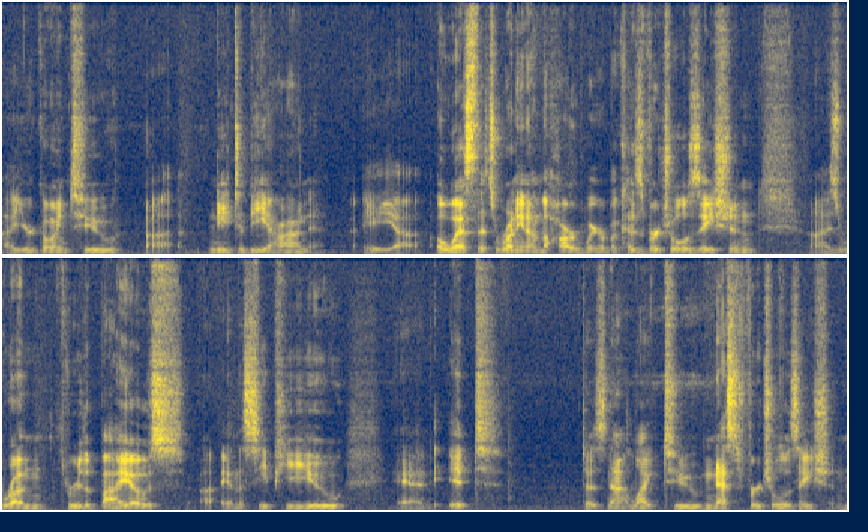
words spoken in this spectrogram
uh, you're going to uh, need to be on a uh, OS that's running on the hardware because virtualization uh, is run through the BIOS uh, and the CPU, and it does not like to nest virtualization.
